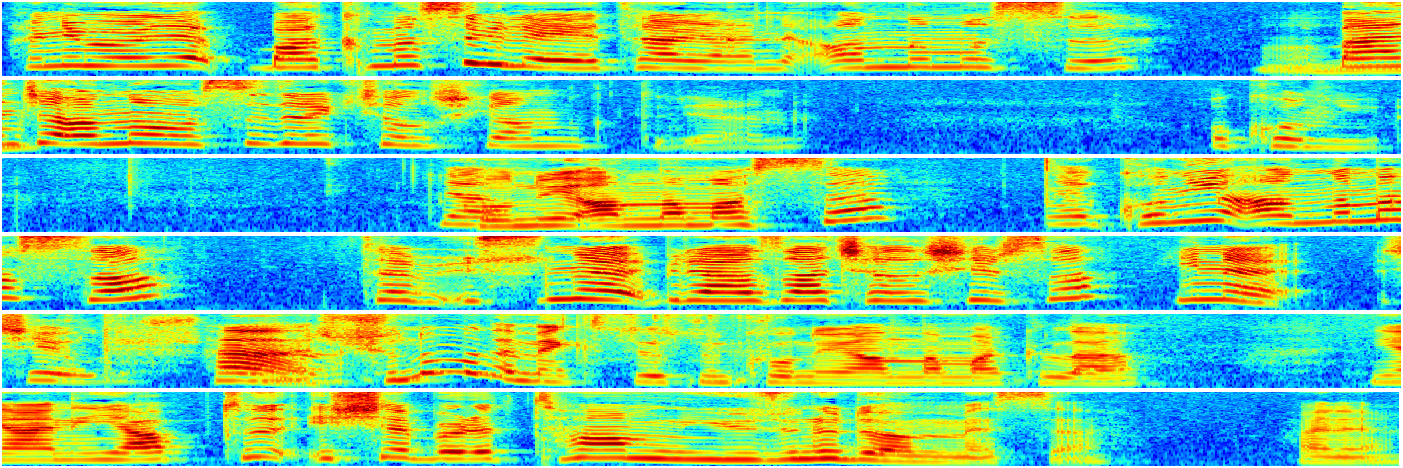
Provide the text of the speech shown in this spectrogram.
Hani böyle bakması bile yeter yani anlaması. Bence anlaması direkt çalışkanlıktır yani. O konuyu. Ya- Konuyu anlamazsa E, konuyu anlamazsa tabii üstüne biraz daha çalışırsa yine şey olur. ha Anlar. şunu mu demek istiyorsun konuyu anlamakla? Yani yaptığı işe böyle tam yüzünü dönmesi. Hani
